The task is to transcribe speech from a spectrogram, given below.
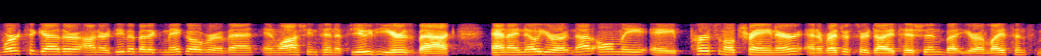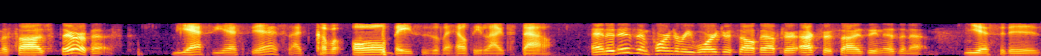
work together on our Divabetic Makeover event in Washington a few years back, and I know you're not only a personal trainer and a registered dietitian, but you're a licensed massage therapist. Yes, yes, yes. I cover all bases of a healthy lifestyle. And it is important to reward yourself after exercising, isn't it? Yes, it is.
